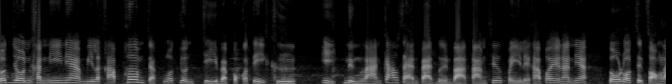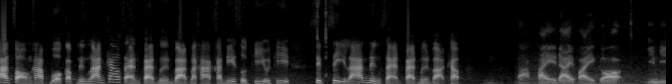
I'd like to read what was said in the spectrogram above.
รถยนต์คันนี้เนี่ยมีราคาเพิ่มจากรถยนต์ G แบบปกติคือ อีก 1 9 8 0 0 0 0 บาทตามชื่อปีเลยครับ เพราะฉะนั้นเนี่ยตัวรถ 12 ล้าน2ครับ บวกกับ 1 9 8 0 0 0 0 บาท ราคาคันนี้สุดที่อยู่ที่ 14ล้าน1 8 0 0 0 0 บาทครับอืมนะใครได้ไปก็ยินดี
